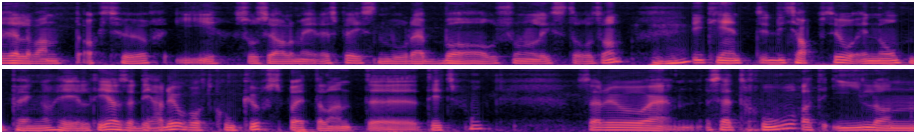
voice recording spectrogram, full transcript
relevant aktør i sosiale mediespacen, hvor det er bare journalister og sånn. De, tjente, de tapte jo enormt med penger hele tida. Altså, de hadde jo gått konkurs på et eller annet uh, tidspunkt. Så, det jo, uh, så jeg tror at Elon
